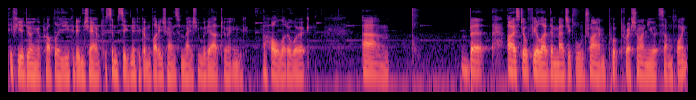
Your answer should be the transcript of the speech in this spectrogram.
if you're doing it properly you could enchant for some significant body transformation without doing a whole lot of work um, but I still feel like the magic will try and put pressure on you at some point.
